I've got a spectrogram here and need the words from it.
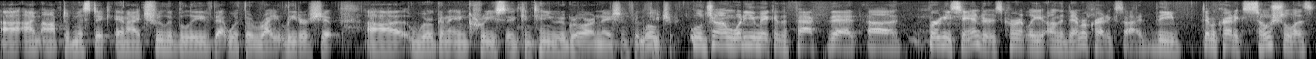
Uh, I'm optimistic, and I truly believe that with the right leadership, uh, we're going to increase and continue to grow our nation for the Well, future. well, John, what do you make of the fact that uh, Bernie Sanders, currently on the Democratic side, the Democratic socialist,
